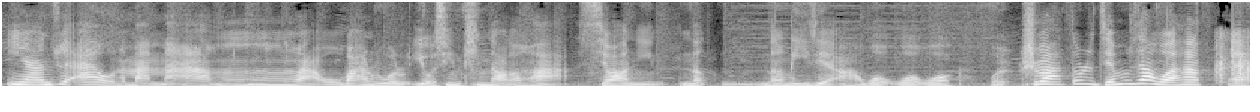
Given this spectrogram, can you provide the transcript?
依然最爱我的妈妈，嗯啊，我妈如果有幸听到的话，希望你能能理解啊，我我我我是吧，都是节目效果哈，哎。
